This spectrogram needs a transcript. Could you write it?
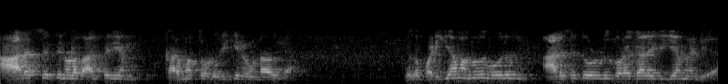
ആലസ്യത്തിനുള്ള താല്പര്യം കർമ്മത്തോട് ഒരിക്കലും ഉണ്ടാവില്ല. ഇതൊക്കെ പഠിക്കാൻ വന്നത് പോലും ആലസ്യത്തോടുകൂടി കുറെ കാലം ഇരിക്കാൻ വേണ്ടിയാ.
